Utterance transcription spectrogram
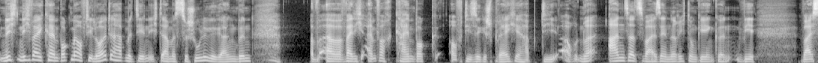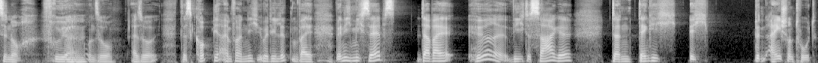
nicht, nicht, weil ich keinen Bock mehr auf die Leute habe, mit denen ich damals zur Schule gegangen bin, aber, weil ich einfach keinen Bock auf diese Gespräche habe, die auch nur ansatzweise in eine Richtung gehen könnten, wie, weißt du noch, früher mhm. und so. Also das kommt mir einfach nicht über die Lippen, weil wenn ich mich selbst dabei höre, wie ich das sage, dann denke ich, ich bin eigentlich schon tot.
